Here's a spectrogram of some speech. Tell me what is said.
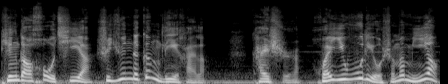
听到后期啊是晕得更厉害了，开始怀疑屋里有什么迷药，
